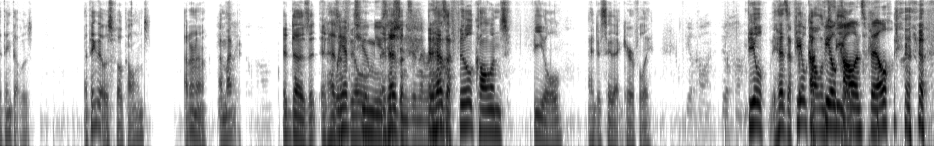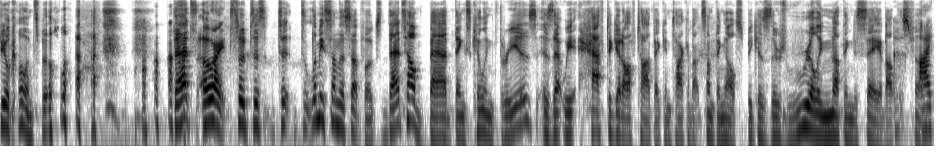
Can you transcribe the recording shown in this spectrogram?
I think that was. I think that was Phil Collins. I don't know. I might. It does. It, it has We a have Phil, two it has a- musicians in the room. It has a Phil Collins feel. I had to say that carefully. Feel it has a Phil Collins. a Collins Phil feel. Collins Phil. Phil Collins, Phil. That's all right. So to, to to let me sum this up, folks. That's how bad Thanksgiving three is. Is that we have to get off topic and talk about something else because there's really nothing to say about this film. I,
